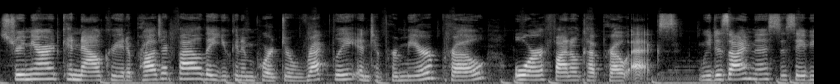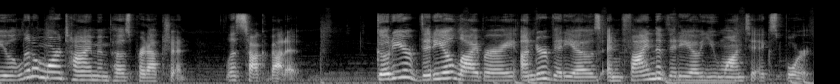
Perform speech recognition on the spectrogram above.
StreamYard can now create a project file that you can import directly into Premiere Pro or Final Cut Pro X. We designed this to save you a little more time in post-production. Let's talk about it. Go to your video library under videos and find the video you want to export.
